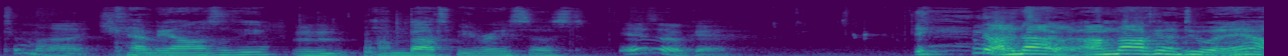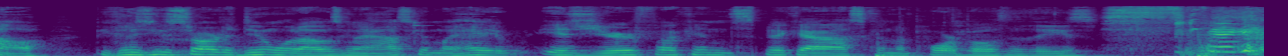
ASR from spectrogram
Too much. Can I be honest with you? Mm-hmm. I'm about to be racist. It's okay. No, I'm not. fine. I'm not going to do it now because you started doing what I was going to ask him. Like, hey, is your fucking spick ass going to pour both of these? Spick.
